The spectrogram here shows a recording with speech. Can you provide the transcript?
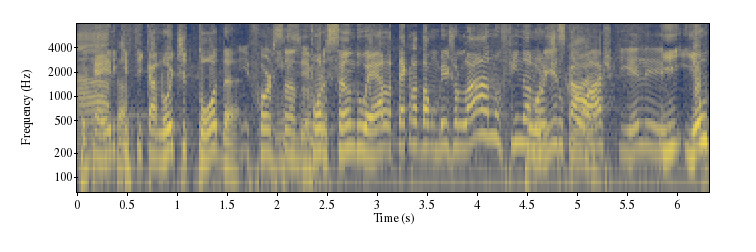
porque é Ah, ele tá. que fica a noite toda E forçando. forçando ela até que ela dá um beijo lá no fim da Por noite isso do que eu cara. acho que ele. E, e eu,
